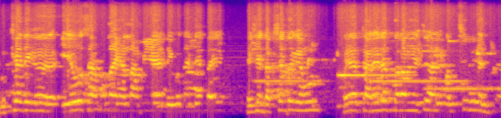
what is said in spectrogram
मुख्य एओ साहेबांना यांना आम्ही निवेदन देत आहे. ह्याची दक्षता घेऊन हे कार्यरत करावं याची आमची विनंती.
